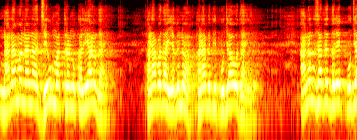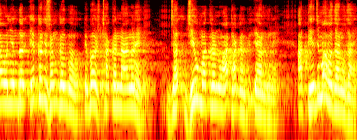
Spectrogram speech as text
નાનામાં નાના જીવ માત્રનું કલ્યાણ થાય. ઘણા બધા યજ્ઞ, ઘણા બધી પૂજાઓ થાય છે. આનંદ સાથે દરેક પૂજાઓની અંદર એક જ સંકલ્પ કે બસ ઠાકરના આંગણે જીવ માત્રનું આ ઠાકર કલ્યાણ કરે. આ તેજમાં વધારો થાય.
